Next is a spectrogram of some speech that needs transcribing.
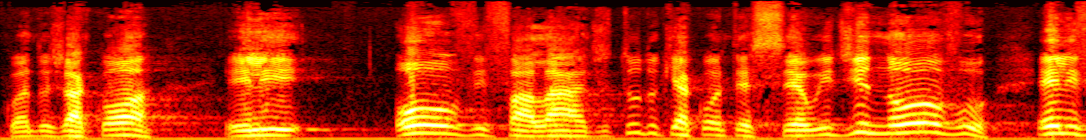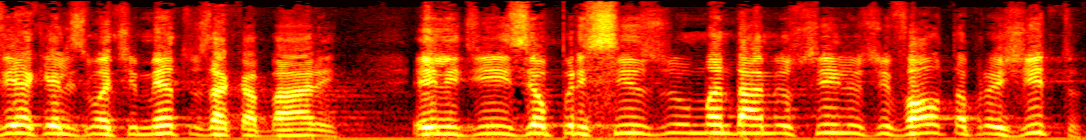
Quando Jacó, ele ouve falar de tudo o que aconteceu e de novo ele vê aqueles mantimentos acabarem, ele diz: Eu preciso mandar meus filhos de volta para o Egito.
